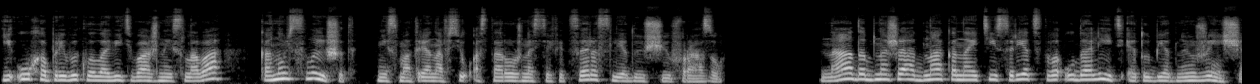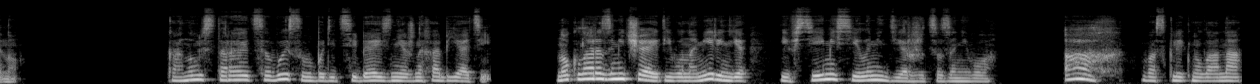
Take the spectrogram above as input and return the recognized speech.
и ухо привыкло ловить важные слова, Каноль слышит, несмотря на всю осторожность офицера, следующую фразу. «Надобно же, однако, найти средства удалить эту бедную женщину». Кануль старается высвободить себя из нежных объятий, но Клара замечает его намерение и всеми силами держится за него. «Ах!» — воскликнула она.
